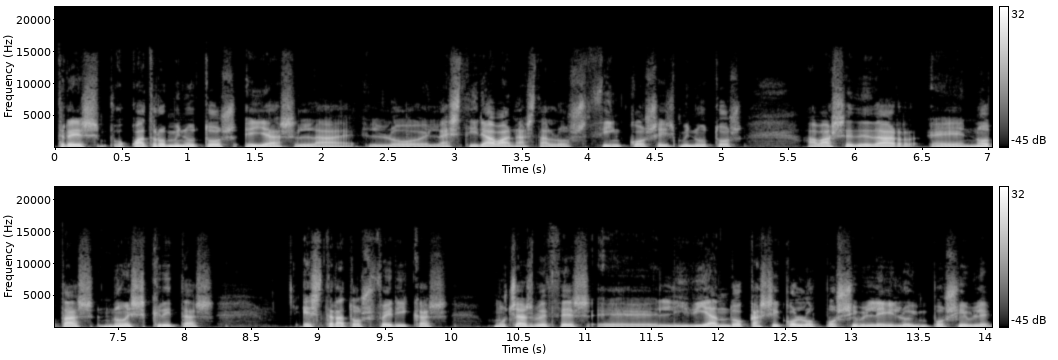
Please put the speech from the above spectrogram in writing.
tres o cuatro minutos, ellas la, la estiraban hasta los cinco o seis minutos a base de dar eh, notas no escritas, estratosféricas, muchas veces eh, lidiando casi con lo posible y lo imposible,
